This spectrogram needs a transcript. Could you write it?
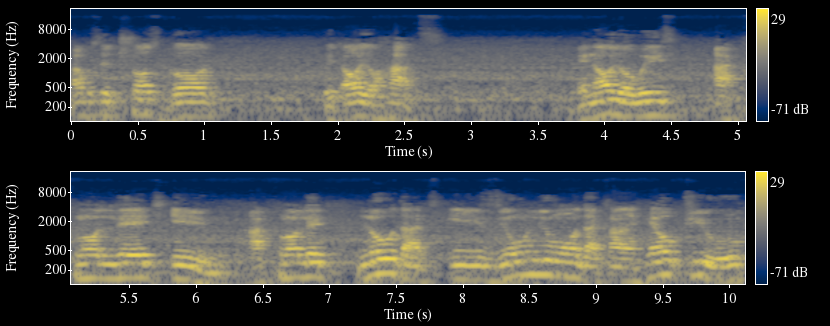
I would say, trust God with all your heart. In all your ways, acknowledge Him. Acknowledge, know that He is the only one that can help you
